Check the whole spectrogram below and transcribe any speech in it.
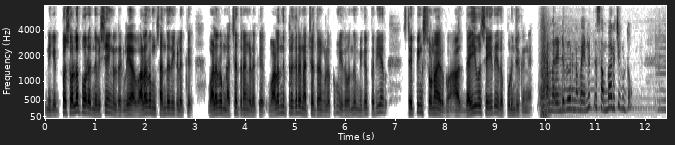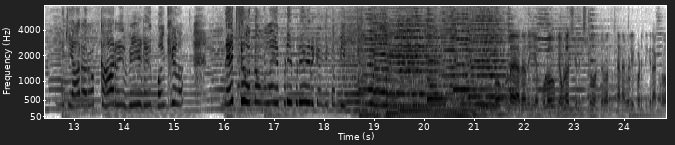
இன்றைக்கி இப்போ சொல்ல போகிற இந்த விஷயங்கள் இருக்கு இல்லையா? வளரும் சந்ததிகளுக்கு வளரும் நட்சத்திரங்களுக்கு வளர்ந்துட்டு இருக்கிற நட்சத்திரங்களுக்கும் இது வந்து மிகப்பெரிய ஸ்டெப்பிங் ஸ்டோனாக இருக்கும். அது தயவு செய்து இதை புரிஞ்சுக்குங்க. நம்ம ரெண்டு பேரும் நம்ம என்னத்தை சம்பாரிச்சுக்கிட்டோம். இன்னைக்கு யார் யாரோ காரு வீடு பங்களா நேற்று வந்தவங்கெல்லாம் எப்படி எப்படியோ இருக்காங்க தம்பி. அவங்களுக்குள்ள அதாவது எவ்வளோக்கு எவ்வளோ சிரிச்சுட்டு ஒருத்தர் வந்து தன்னை வெளிப்படுத்திக்கிறாங்களோ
